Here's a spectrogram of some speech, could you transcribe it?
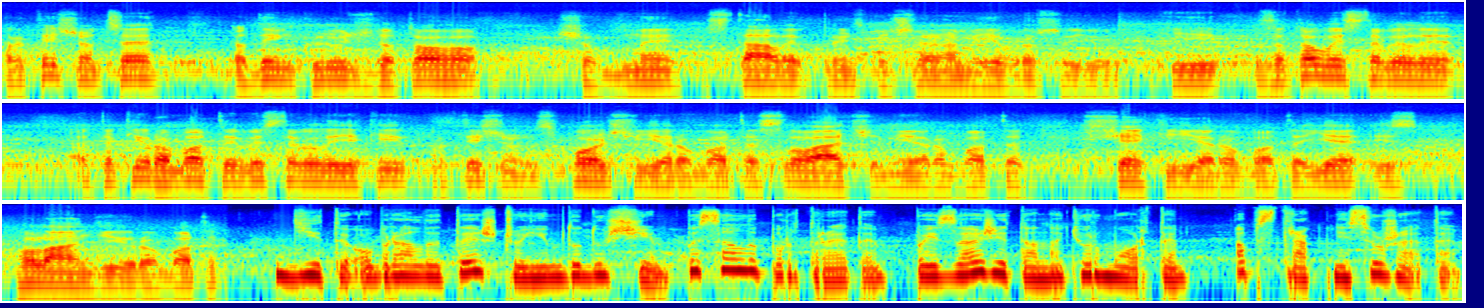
практично це один ключ до того, щоб ми стали в принципі членами Євросоюзу. І зато виставили такі роботи, виставили, які практично з Польщі є робота, з Словаччини є робота, з Чехії є робота, є із Голландії робота. Діти обрали те, що їм до душі, писали портрети, пейзажі та натюрморти, абстрактні сюжети.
